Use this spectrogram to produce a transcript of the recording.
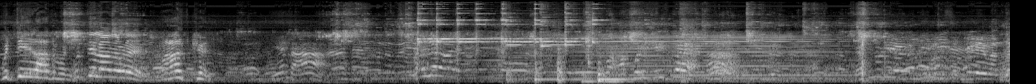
புத்தி இல்லாதவன். புத்தி இல்லாதவனே. ராஸ்கல். அப்படி இருக்க. என்னுடைய வந்த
